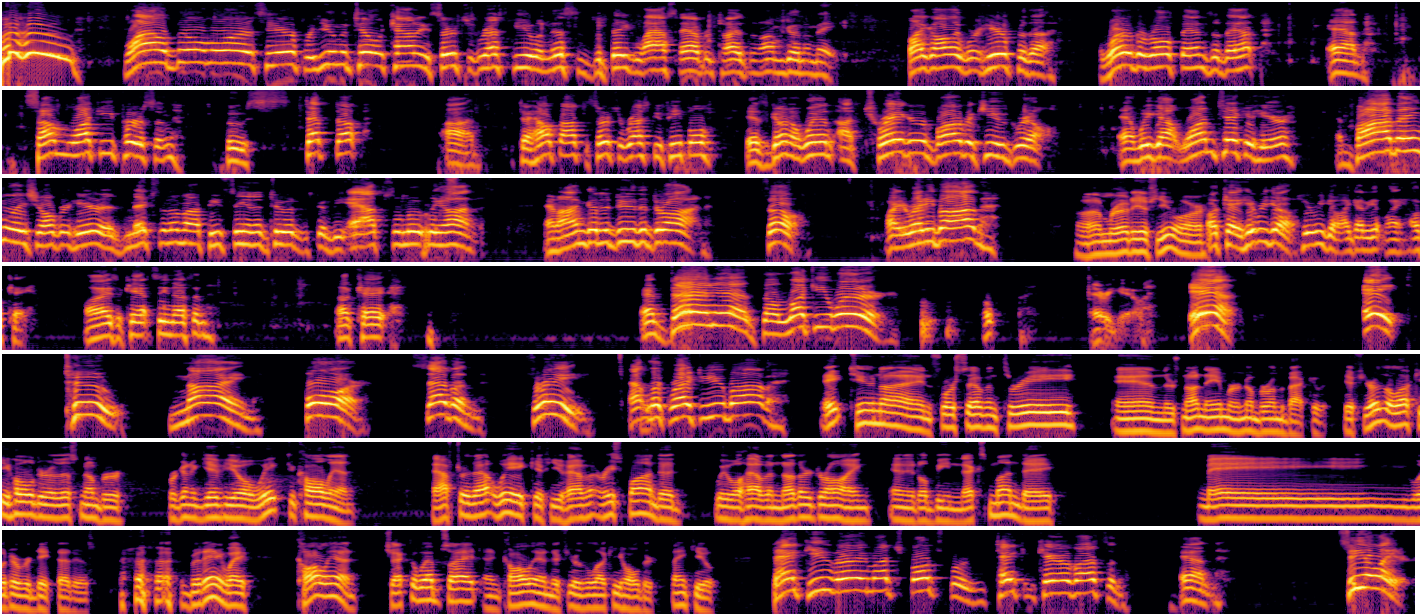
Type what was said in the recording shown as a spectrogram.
Woohoo! Wild Bill Morris here for Umatilla County Search and Rescue, and this is the big last advertisement I'm going to make. By golly, we're here for the Where the Rope Ends event, and some lucky person who stepped up uh, to help out the search and rescue people is going to win a Traeger barbecue grill. And we got one ticket here. And Bob English over here is mixing them up. He's seeing it to it. It's going to be absolutely honest. And I'm going to do the drawing. So, are you ready, Bob? I'm ready if you are. Okay, here we go. Here we go. I got to get my, okay. My eyes, I can't see nothing. Okay. And there it is, the lucky winner. Oh, there we go. Is eight two, nine, four, seven, three. That look right to you, Bob? 829473, and there's not a name or a number on the back of it. If you're the lucky holder of this number, we're going to give you a week to call in. After that week, if you haven't responded, we will have another drawing, and it'll be next Monday, May, whatever date that is. but anyway, call in, check the website, and call in if you're the lucky holder. Thank you. Thank you very much, folks, for taking care of us, and and see you later.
